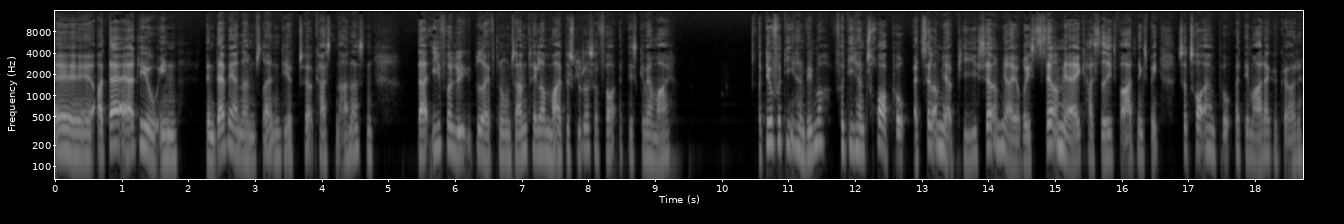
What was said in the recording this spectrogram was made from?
Øh, og der er det jo en, den daværende administrerende direktør, Carsten Andersen, der i forløbet og efter nogle samtaler om mig beslutter sig for, at det skal være mig. Og det er jo fordi, han vil mig, fordi han tror på, at selvom jeg er pige, selvom jeg er jurist, selvom jeg ikke har siddet i et forretningsben, så tror han på, at det er mig, der kan gøre det.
